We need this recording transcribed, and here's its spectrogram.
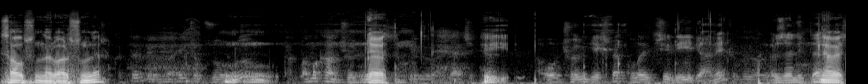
Sağ olsunlar, var olsunlar. En çok zorluğu Taklamakan çölü. Evet. Gerçekten. O çölü geçmek kolay bir şey değil yani. Özellikle. Evet.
